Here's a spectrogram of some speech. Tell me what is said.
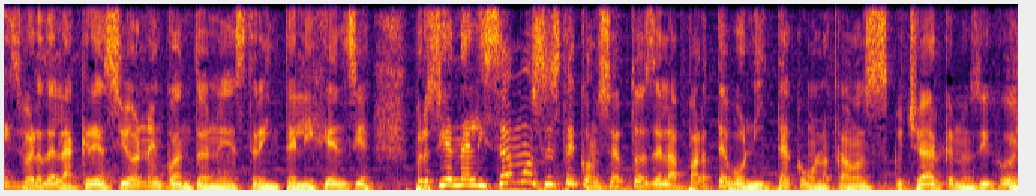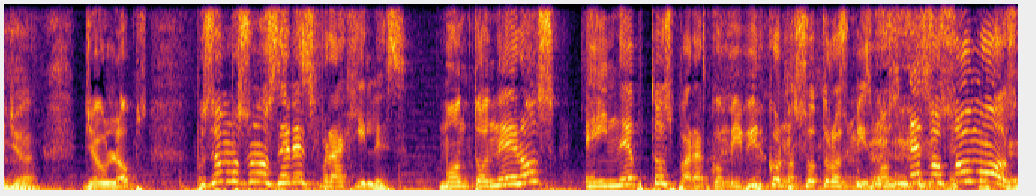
iceberg de la creación en cuanto a nuestra inteligencia. Pero si analizamos este concepto desde la parte bonita, como lo acabamos de escuchar que nos dijo Joe, Joe Lopes, pues somos unos seres frágiles, montoneros e ineptos para convivir con nosotros mismos. ¡Eso somos!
